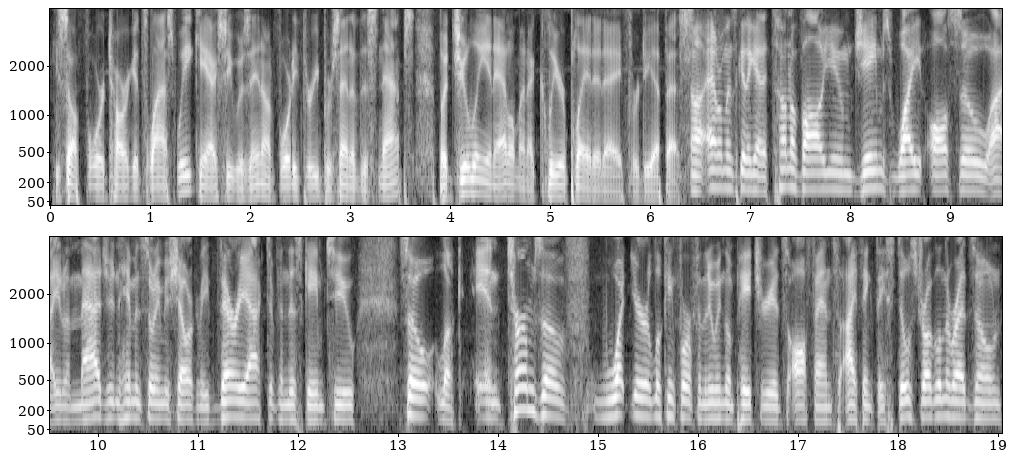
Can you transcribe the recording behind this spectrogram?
He saw four targets last week. He actually was in on 43% of the snaps. But Julian Edelman, a clear play today for DFS. Uh, Edelman's going to get a ton of volume. James White also. Uh, you know, imagine him and Sony Michel are going to be very active in this game too. So, look, in terms of what you're looking for for the New England Patriots offense, I think they still struggle in the red zone.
